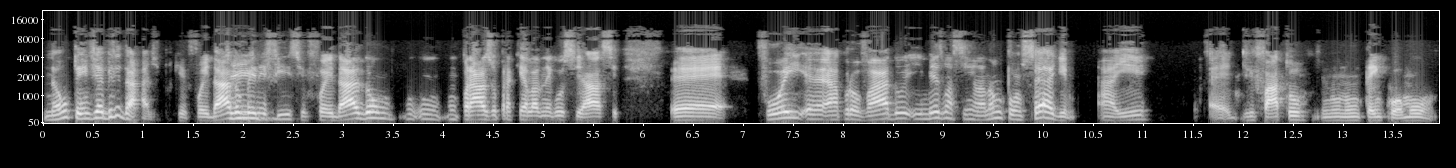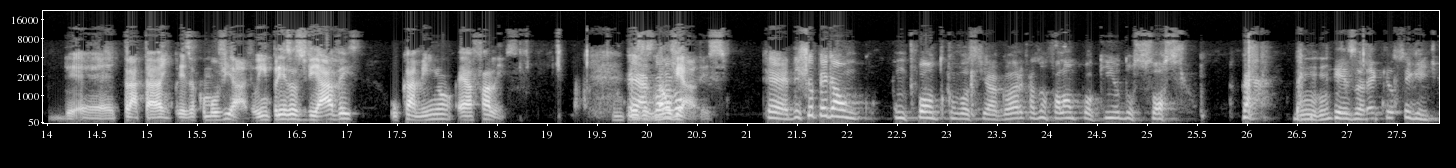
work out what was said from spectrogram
não tem viabilidade, porque foi dado Sim. um benefício, foi dado um, um, um prazo para que ela negociasse, é, foi é, aprovado e mesmo assim ela não consegue, aí é, de fato não, não tem como é, tratar a empresa como viável. Empresas viáveis, o caminho é a falência. Empresas é, não viáveis. É, deixa eu pegar um, um ponto com você agora, que nós vamos falar um pouquinho do sócio da uhum. empresa, né? Que é o seguinte:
